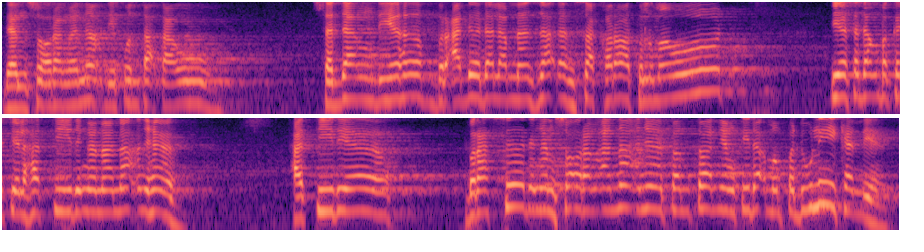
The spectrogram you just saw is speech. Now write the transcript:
Dan seorang anak dia pun tak tahu sedang dia berada dalam nazak dan sakaratul maut dia sedang berkecil hati dengan anaknya hati dia berasa dengan seorang anaknya tuan-tuan yang tidak mempedulikan dia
